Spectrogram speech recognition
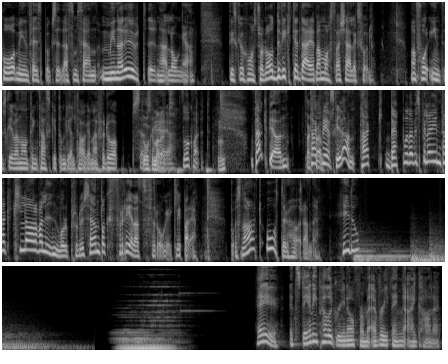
på min Facebook-sida som sen mynnar ut i den här långa diskussionstråden. Och det viktiga där är att man måste vara kärleksfull. Man får inte skriva någonting taskigt om deltagarna för då åker man ut. jag. Då åker man ut. Tack Björn. Tack Tack, brevskrivaren. Tack Beppo där vi spelar in. Tack Klara Wallin, vår producent och fredagsfrågeklippare. På snart återhörande. Hej då! Hey, it's Danny Pellegrino from Everything Iconic.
